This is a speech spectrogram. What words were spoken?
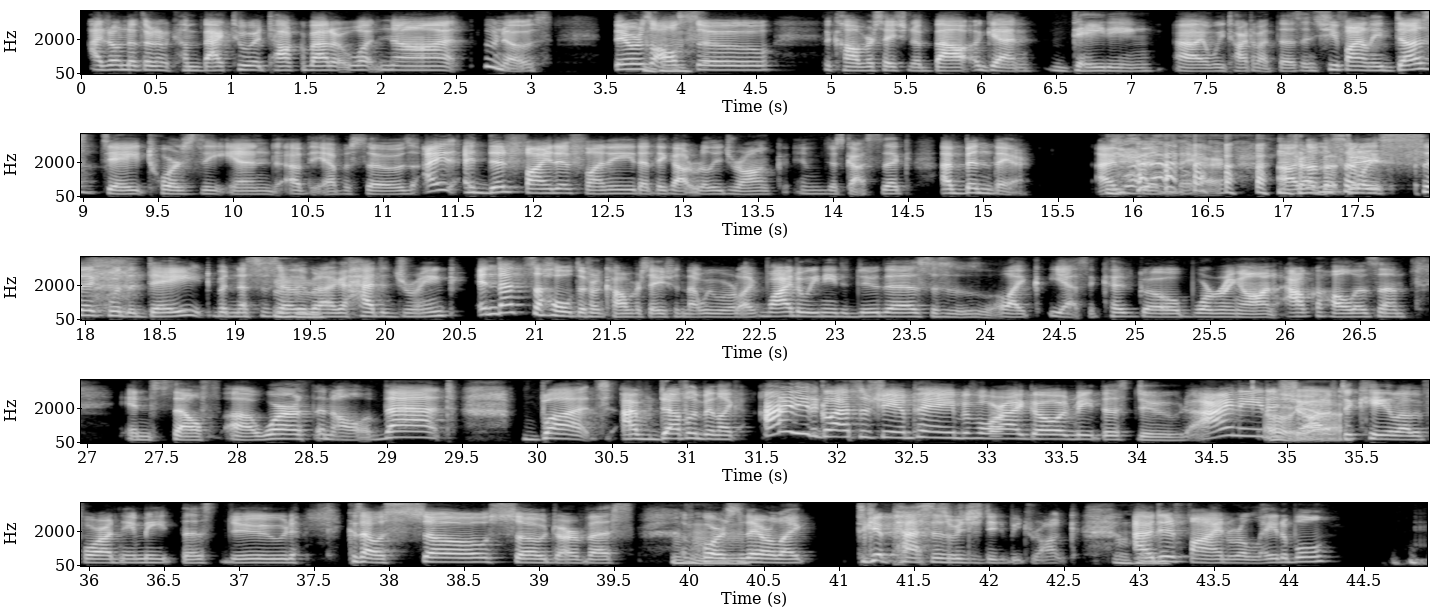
I don't know if they're going to come back to it, talk about it, whatnot. Who knows? There was also the conversation about again dating. Uh, and we talked about this, and she finally does date towards the end of the episodes. I, I did find it funny that they got really drunk and just got sick. I've been there. I've been there. Uh, not necessarily date? sick with a date, but necessarily, Mhm. but I had to drink. And that's a whole different conversation that we were like, why do we need to do this? This is like, yes, it could go bordering on alcoholism and self uh, worth and all of that. But I've definitely been like, I need a glass of champagne before I go and meet this dude. I need a Oh, shot yeah. of tequila before I need meet this dude. Because I was so, so nervous. Of course, Mhm. they were like, to get past this, we just need to be drunk. I Mhm. did find relatable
